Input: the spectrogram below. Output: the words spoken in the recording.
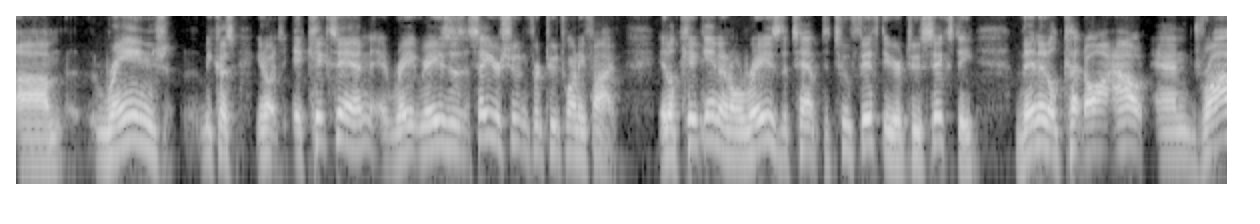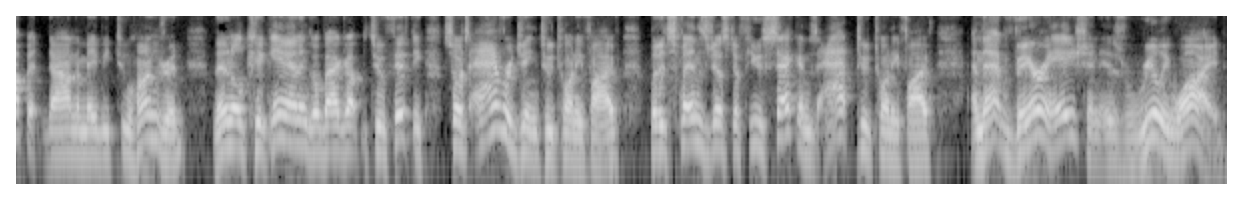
um, range because you know it, it kicks in, it ra- raises. Say you're shooting for 225, it'll kick in and it'll raise the temp to 250 or 260. Then it'll cut all out and drop it down to maybe 200. Then it'll kick in and go back up to 250. So it's averaging 225, but it spends just a few seconds at 225, and that variation is really wide.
